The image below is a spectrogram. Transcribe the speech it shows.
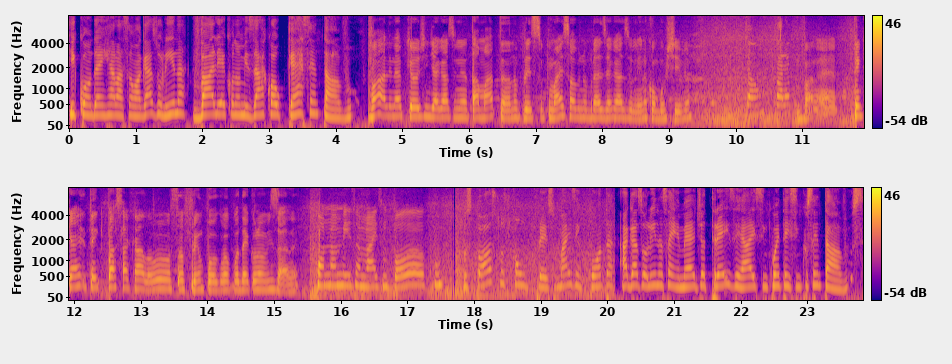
E quando é em relação à gasolina, vale economizar qualquer centavo. Vale, né? Porque hoje em dia a gasolina está matando. O preço que mais sobe no Brasil é a gasolina, combustível. Então, vale a Vale, é, tem, que, tem que passar calor, sofrer um pouco para poder economizar, né? Economiza mais um pouco. Os postos com o preço mais em conta, a gasolina sai em média R$ 3,55.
